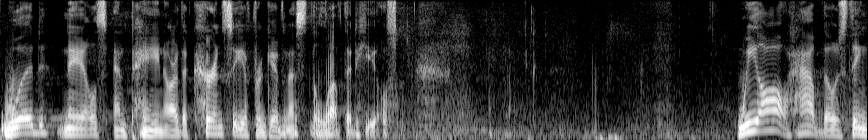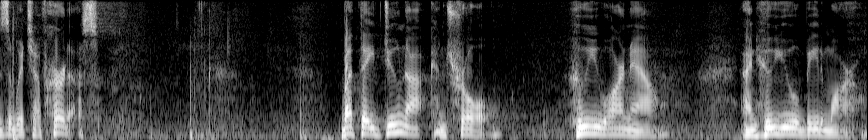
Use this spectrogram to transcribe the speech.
Wood, nails, and pain are the currency of forgiveness, the love that heals. We all have those things which have hurt us but they do not control who you are now and who you will be tomorrow.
